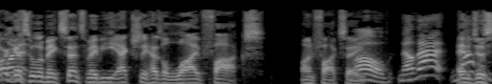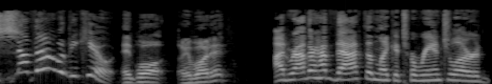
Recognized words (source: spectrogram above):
I guess it would make sense. Maybe he actually has a live fox on Fox 8. Oh, now that, that And would- just- now that would be cute. It, well, would it? I'd rather have that than like a tarantula or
